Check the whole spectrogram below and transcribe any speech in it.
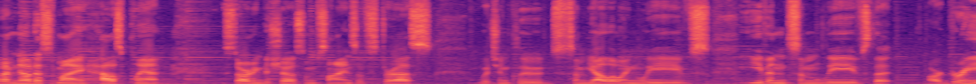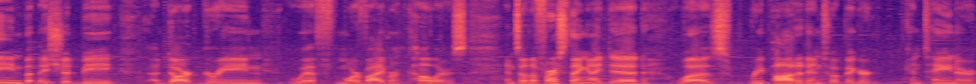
I've noticed my houseplant starting to show some signs of stress, which includes some yellowing leaves, even some leaves that are green, but they should be a dark green with more vibrant colors. And so the first thing I did was repot it into a bigger container,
